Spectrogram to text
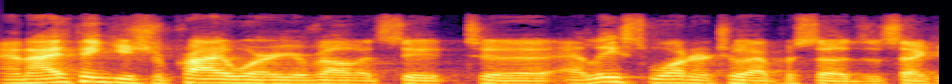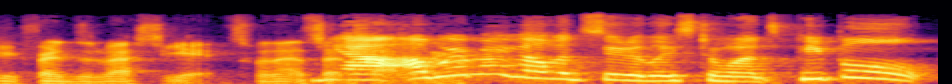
And I think you should probably wear your velvet suit to at least one or two episodes of Psychic Friends Investigates when that starts. yeah, I'll wear my velvet suit at least to once. People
